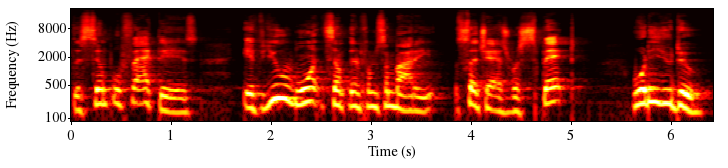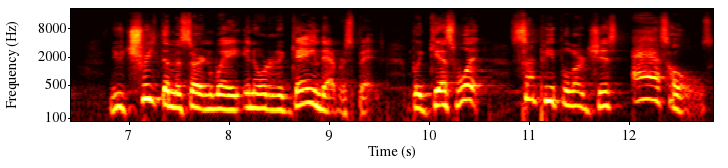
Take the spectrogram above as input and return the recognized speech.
the simple fact is if you want something from somebody such as respect, what do you do? You treat them a certain way in order to gain that respect. But guess what? Some people are just assholes.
